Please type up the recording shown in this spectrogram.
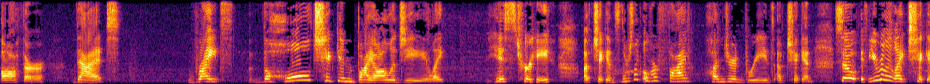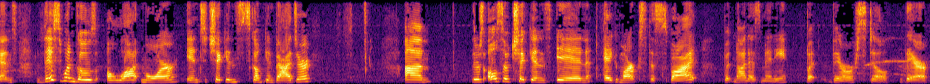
author that writes the whole chicken biology, like, history of chickens. There's like over five 100 breeds of chicken. So if you really like chickens, this one goes a lot more into chickens, skunk and badger. Um, there's also chickens in egg marks the spot, but not as many, but there are still there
